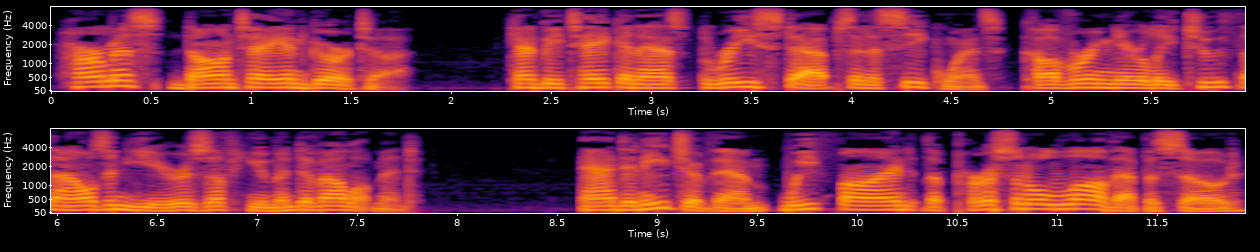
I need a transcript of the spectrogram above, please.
Hermas, Dante, and Goethe can be taken as three steps in a sequence covering nearly 2,000 years of human development. And in each of them, we find the personal love episode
